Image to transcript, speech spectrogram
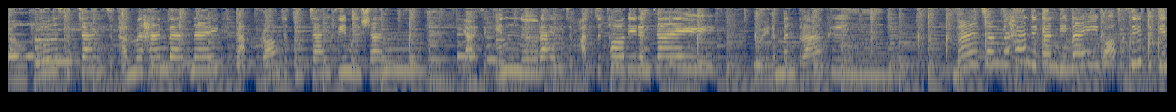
เข้าครัวและสุขใจ จะทำอาหารแบบไหน รับรองจะถูกใจฝีมือฉัน อยากจะกินอะไร จะผัดจะทอดได้ดังใจ ด้วยน้ำมันตราพึ่ง มาทำอาหารด้วยกันดีไหม บอกมาสิจะกิน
